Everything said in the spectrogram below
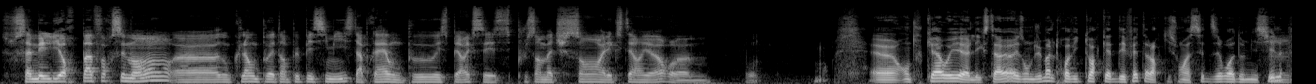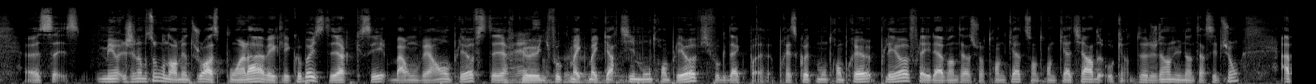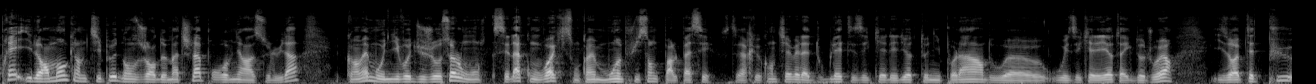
Ça s'améliore pas forcément, euh, donc là on peut être un peu pessimiste. Après, on peut espérer que c'est c'est plus un match sans à l'extérieur. Euh, Euh, en tout cas, oui, à l'extérieur, ils ont du mal. 3 victoires, 4 défaites, alors qu'ils sont à 7-0 à domicile. Mhm. Euh, ça- mais j'ai l'impression qu'on en revient toujours à ce point-là avec les Cowboys. C'est-à-dire que c'est, bah, on verra en playoff. C'est-à-dire Ouais, qu'il faut que Mike le- McCarthy montre en playoff. Il faut que Dak Prescott montre en playoff. Là, il est à 21 sur 34, 134 yards, aucun touchdown, une interception. Après, il leur manque un petit peu dans ce genre de match-là, pour revenir à celui-là, quand même au niveau du jeu au sol, on- c'est là qu'on voit qu'ils sont quand même moins puissants que par le passé. C'est-à-dire que quand il y avait la doublette Ezekiel Elliott, Tony Pollard ou, euh, ou Ezekiel Elliott avec d'autres joueurs, ils auraient peut-être pu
